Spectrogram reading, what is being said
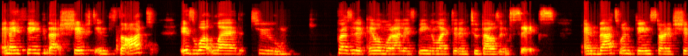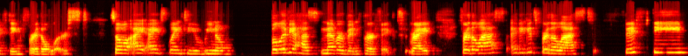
And I think that shift in thought is what led to President Evo Morales being elected in 2006. And that's when things started shifting for the worst. So I, I explained to you, you know, Bolivia has never been perfect, right? For the last, I think it's for the last 50,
